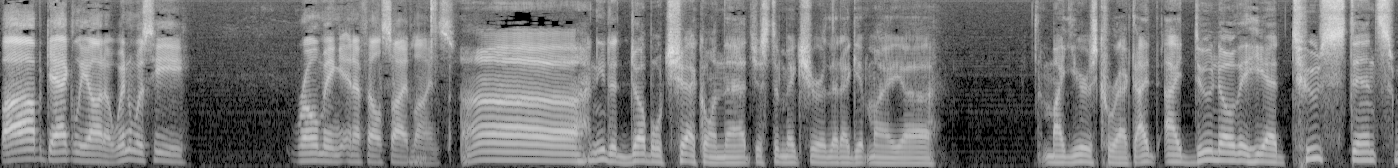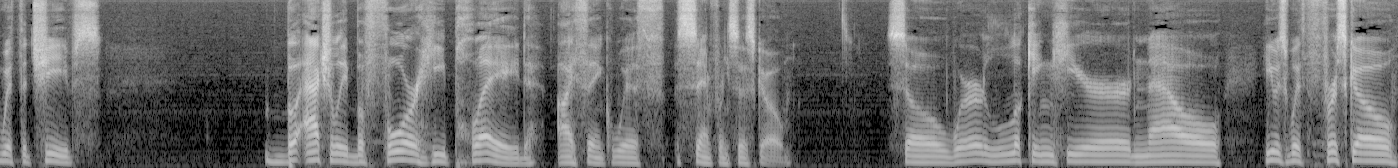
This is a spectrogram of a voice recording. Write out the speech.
Bob Gagliano. When was he roaming NFL sidelines? Uh, I need to double check on that just to make sure that I get my uh, my years correct. I I do know that he had two stints with the Chiefs, but actually before he played, I think with San Francisco. So we're looking here now. He was with Frisco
